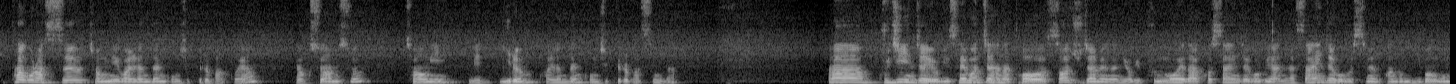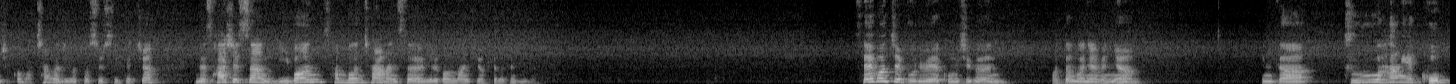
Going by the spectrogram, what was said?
피타고라스 정리 관련된 공식들을 봤고요. 역수함수, 정의 및 이름 관련된 공식들을 봤습니다. 아, 굳이 이제 여기 세 번째 하나 더 써주자면은 여기 분모에다 코사인 제곱이 아니라 사인 제곱을 쓰면 방금 2번 공식과 마찬가지로 또 쓸 수 있겠죠? 근데 사실상 2번, 3번 잘 안 써요. 1번만 기억해도 됩니다. 세 번째 부류의 공식은 어떤 거냐면요. 그러니까 두 항의 곱,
